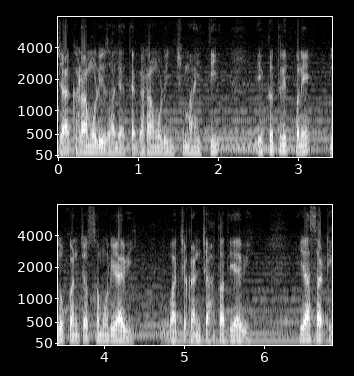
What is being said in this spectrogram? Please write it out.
ज्या घडामोडी झाल्या त्या घडामोडींची माहिती एकत्रितपणे लोकांच्या समोर यावी वाचकांच्या हातात यावी. यासाठी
